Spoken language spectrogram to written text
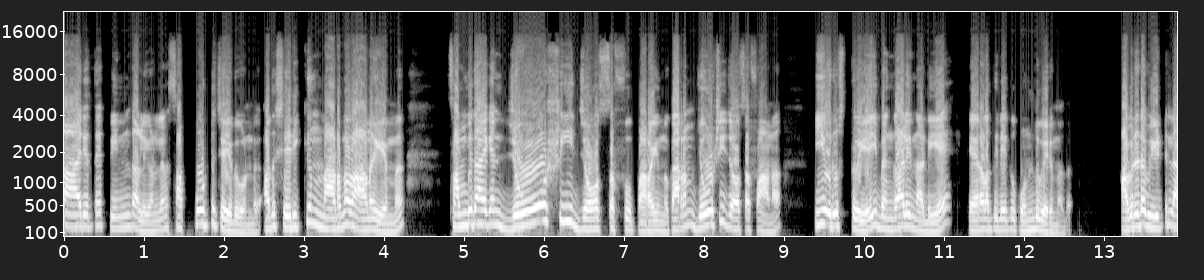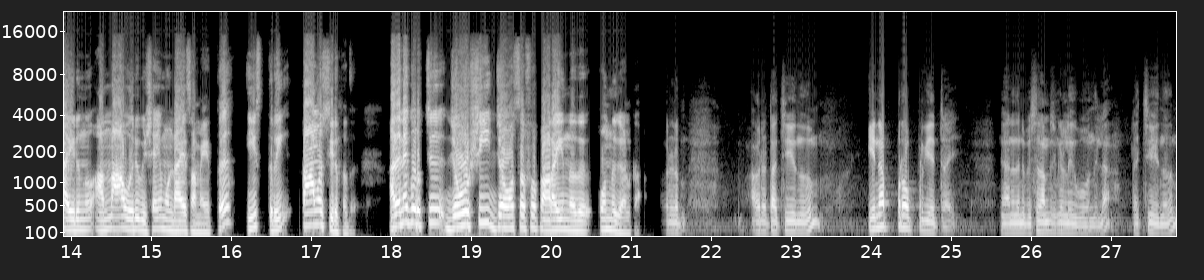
കാര്യത്തെ പിന്തള്ളിക്കൊണ്ട് സപ്പോർട്ട് ചെയ്തുകൊണ്ട് അത് ശരിക്കും നടന്നതാണ് എന്ന് സംവിധായകൻ ജോഷി ജോസഫ് പറയുന്നു. കാരണം ജോഷി ജോസഫാണ് ഈ ഒരു സ്ത്രീയെ ഈ ബംഗാളി നടിയെ കേരളത്തിലേക്ക് കൊണ്ടുവരുന്നത്. അവരുടെ വീട്ടിലായിരുന്നു അന്ന് ആ ഒരു വിഷയം ഉണ്ടായ സമയത്ത് ഈ സ്ത്രീ താമസിച്ചിരുന്നത്. അതിനെക്കുറിച്ച് ജോഷി ജോസഫ് പറയുന്നത് ഒന്ന് കേൾക്കാം. അവരുടെ അവരെ ടച്ച് ചെയ്യുന്നതും ഇനപ്രോപ്രിയേറ്റായി ഞാനതിന്റെ വിശദാംശങ്ങളിലേക്ക് പോകുന്നില്ല. ടച്ച് ചെയ്യുന്നതും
